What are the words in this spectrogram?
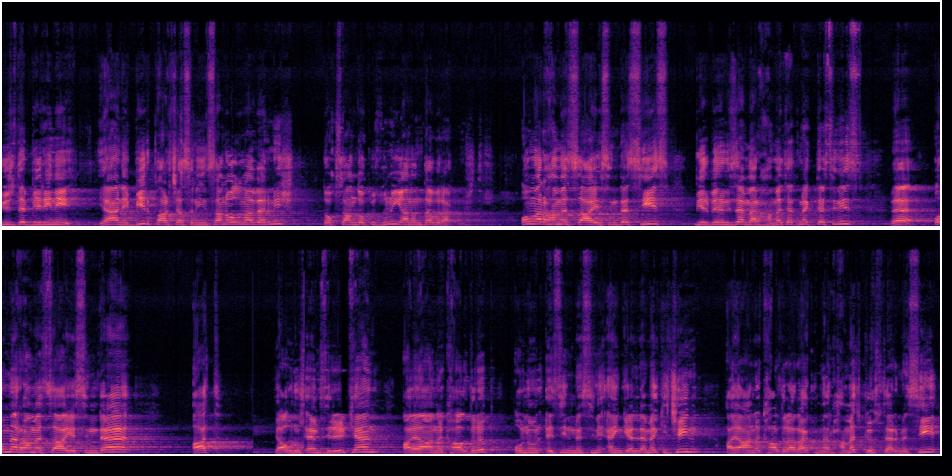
yüzde birini yani bir parçasını insanoğluna vermiş 99'unu yanında bırakmıştır. O merhamet sayesinde siz birbirinize merhamet etmektesiniz ve o merhamet sayesinde at yavrusu emzirirken ayağını kaldırıp onun ezilmesini engellemek için ayağını kaldırarak merhamet göstermesi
